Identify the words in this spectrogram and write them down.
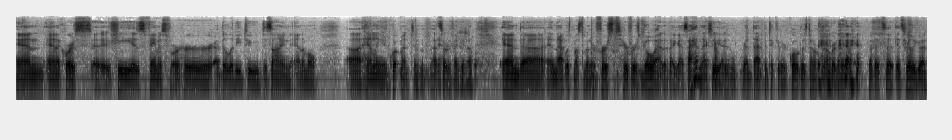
And and of course, uh, she is famous for her ability to design animal uh, handling equipment and that sort of thing. You know, and uh, and that was must have been her first her first go at it. I guess I hadn't actually I hadn't read that particular quote. At least I don't remember it anyway. but it's uh, it's really good.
